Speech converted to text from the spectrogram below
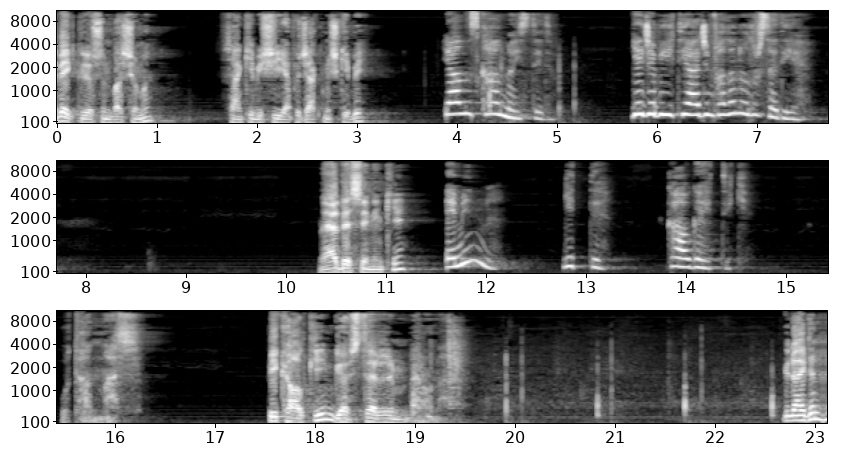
Ne bekliyorsun başımı? Sanki bir şey yapacakmış gibi. Yalnız kalma istedim. Gece bir ihtiyacın falan olursa diye. Nerede seninki? Emin mi? Gitti. Kavga ettik. Utanmaz. Bir kalkayım gösteririm ben ona. Günaydın.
